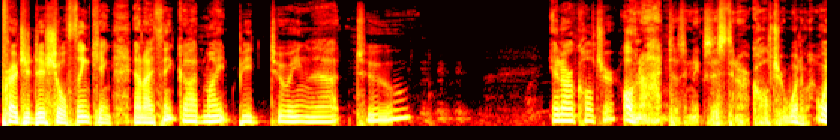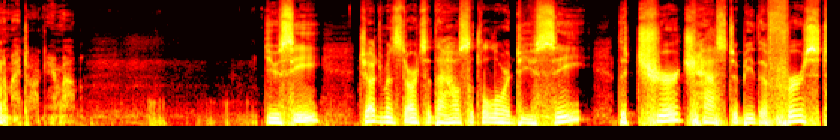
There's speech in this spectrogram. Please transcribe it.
prejudicial thinking. And I think God might be doing that too in our culture. Oh, no, it doesn't exist in our culture. What am I, what am I talking about? Do you see? Judgment starts at the house of the Lord. Do you see? The church has to be the first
